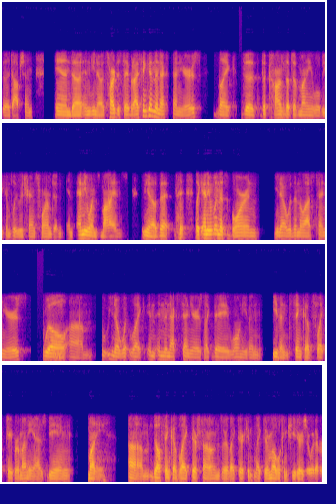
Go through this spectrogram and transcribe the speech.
the adoption and uh, and you know it's hard to say, but I think in the next ten years, like the the concept of money will be completely transformed in in anyone's minds. You know that like anyone that's born, you know, within the last ten years will um you know like in in the next 10 years like they won't even even think of like paper money as being money um they'll think of like their phones or like their like their mobile computers or whatever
